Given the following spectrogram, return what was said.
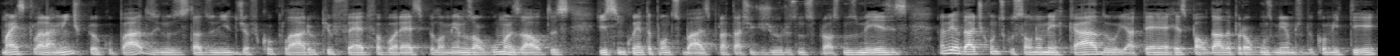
mais claramente preocupados e nos Estados Unidos já ficou claro que o Fed favorece pelo menos algumas altas de 50 pontos base para a taxa de juros nos próximos meses na verdade com discussão no mercado e até respaldada por alguns membros do comitê,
